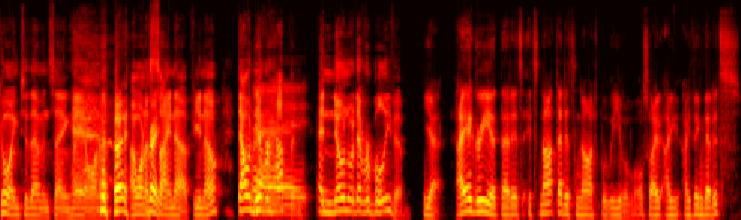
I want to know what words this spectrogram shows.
going to them and saying, "Hey, I want to, I want to sign up." You know, that would never happen, and no one would ever believe him. Yeah, I agree that it's it's not that it's not believable. So I, I I think that it's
